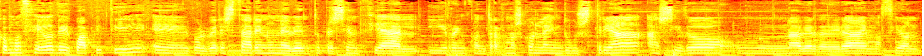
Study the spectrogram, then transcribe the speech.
Como CEO de Guapity, eh, volver a estar en un evento presencial y reencontrarnos con la industria ha sido una verdadera emoción.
